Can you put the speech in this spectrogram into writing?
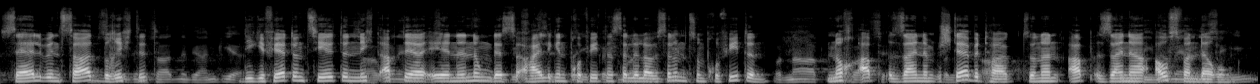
Sal bin Saad berichtet, die Gefährten zählten nicht ab der Ernennung des heiligen Propheten zum Propheten, noch ab seinem Sterbetag, sondern ab seiner Auswanderung.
